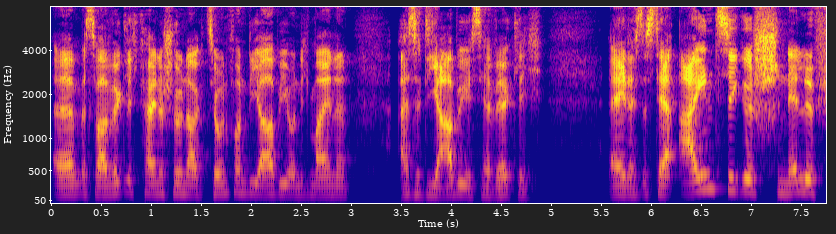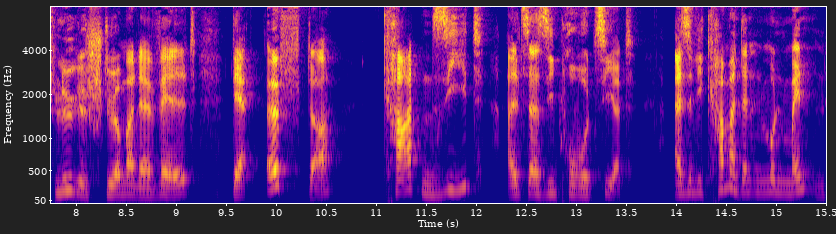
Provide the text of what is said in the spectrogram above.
Ähm, es war wirklich keine schöne Aktion von Diaby und ich meine, also Diaby ist ja wirklich, ey, das ist der einzige schnelle Flügelstürmer der Welt, der öfter Karten sieht, als er sie provoziert. Also wie kann man denn in Momenten,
